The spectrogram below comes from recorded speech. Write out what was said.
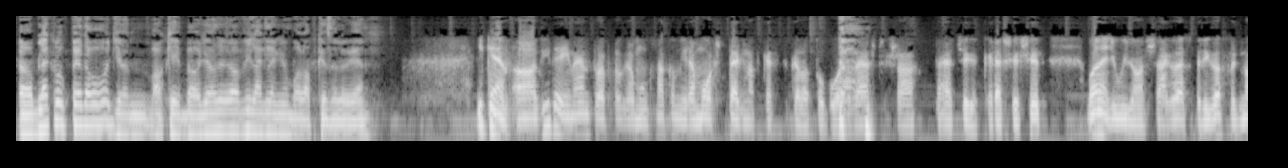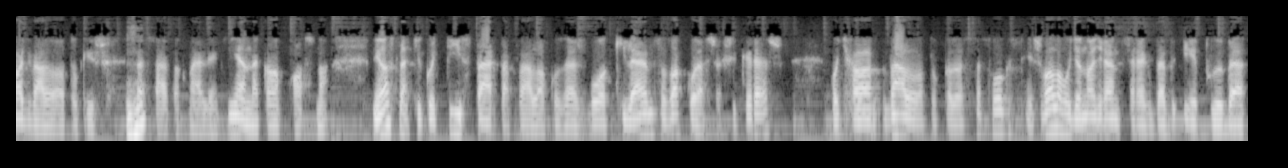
A BlackRock például hogy jön a képbe, hogy a világ legjobb alapkezelője? Igen, az idei mentorprogramunknak, amire most tegnap kezdtük el a toborzást és a tehetségek keresését, van egy újdonsága, ez pedig az, hogy nagyvállalatok is uh-huh. beszálltak mellénk. Mi ennek a haszna? Mi azt látjuk, hogy 10 startup vállalkozásból 9 az akkor lesz sikeres, hogyha vállalatokkal összefog, és valahogy a nagy rendszerekbe épül be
